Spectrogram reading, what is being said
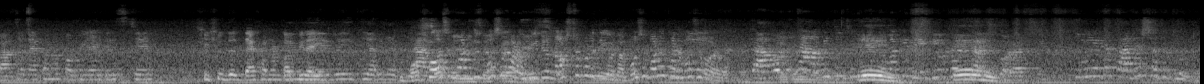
বাচ্চা দেখানোর কপিরাইট এসছে। শিশুদের দেখানোর কপিরাইট বসে পড়ো বসে পড়ো ভিডিও নষ্ট করে দিও না। বসে পড়ো ওখানে বসে পড়ো আমি তো তোমাকে করাচ্ছি তুমি এটা সাথে ধরবে।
